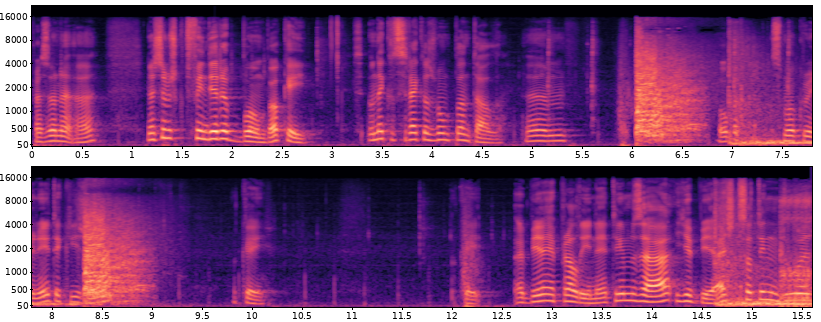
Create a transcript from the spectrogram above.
Para a zona A. Nós temos que defender a bomba. Ok. Onde é que será que eles vão plantá-la? Um... Opa, smoke grenade aqui já. Ok. Ok. A B é para ali, né? Temos a A e a B. Acho que só tenho duas.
